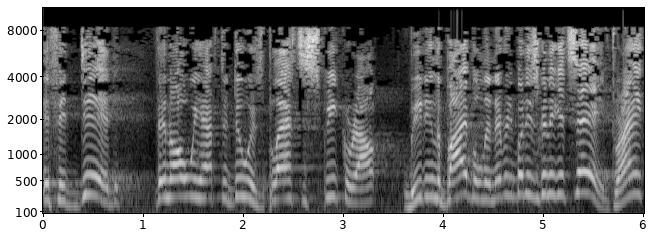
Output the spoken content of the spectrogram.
If it did, then all we have to do is blast the speaker out, reading the Bible, and everybody's gonna get saved, right?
